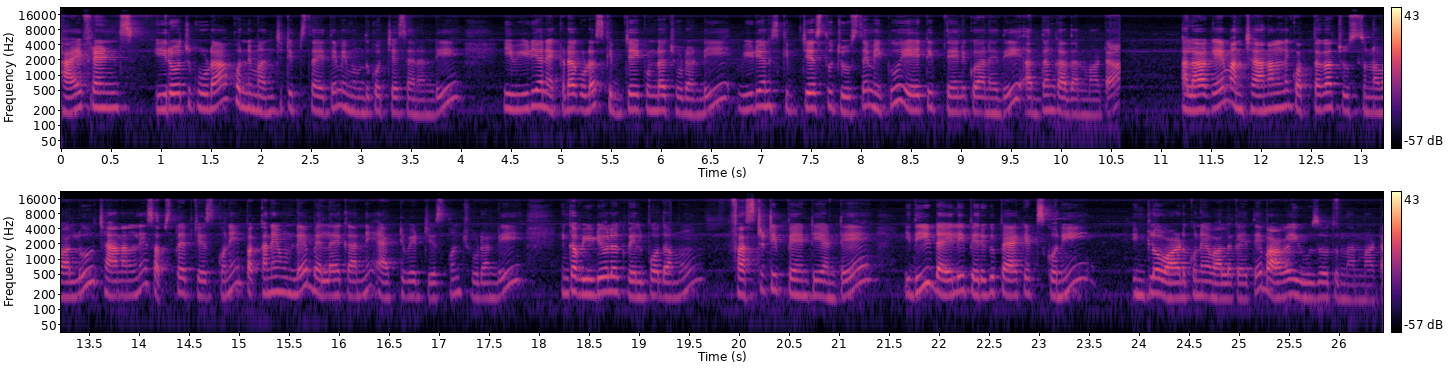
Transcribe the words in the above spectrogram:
హాయ్ ఫ్రెండ్స్. ఈరోజు కూడా కొన్ని మంచి టిప్స్ అయితే మీ ముందుకు వచ్చేసానండి. ఈ వీడియోని ఎక్కడా కూడా స్కిప్ చేయకుండా చూడండి. వీడియోని స్కిప్ చేస్తూ చూస్తే మీకు ఏ టిప్ దేనికో అనేది అర్థం కాదనమాట. అలాగే మన ఛానల్ని కొత్తగా చూస్తున్న వాళ్ళు ఛానల్ని సబ్స్క్రైబ్ చేసుకొని పక్కనే ఉండే బెల్ ఐకాన్ని యాక్టివేట్ చేసుకొని చూడండి. ఇంకా వీడియోలోకి వెళ్ళిపోదాము. ఫస్ట్ టిప్ ఏంటి అంటే ఇది డైలీ పెరుగు ప్యాకెట్స్ కొని ఇంట్లో వాడుకునే వాళ్ళకైతే బాగా యూజ్ అవుతుందన్నమాట.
